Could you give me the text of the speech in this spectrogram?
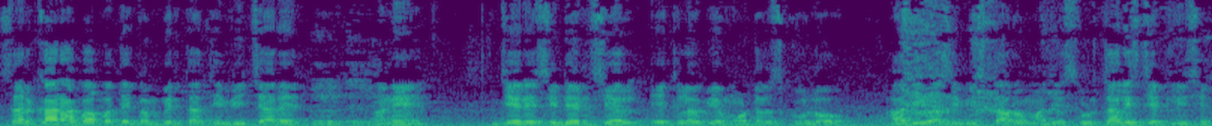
સરકાર આ બાબતે ગંભીરતાથી વિચારે અને જે રેસિડેન્શિયલ એકલવ્ય મોડલ સ્કૂલો આદિવાસી વિસ્તારોમાં જે સુડતાલીસ જેટલી છે,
